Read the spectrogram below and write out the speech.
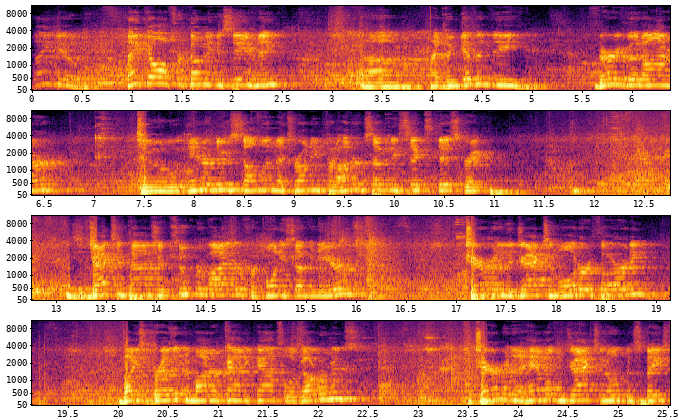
Thank you. Thank you all for coming this evening. Um, I've been given the very good honor to introduce someone that's running for 176th district. He's a Jackson Township Supervisor for 27 years, Chairman of the Jackson Water Authority, Vice President of Monroe County Council of Governments, Chairman of the Hamilton-Jackson Open Space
